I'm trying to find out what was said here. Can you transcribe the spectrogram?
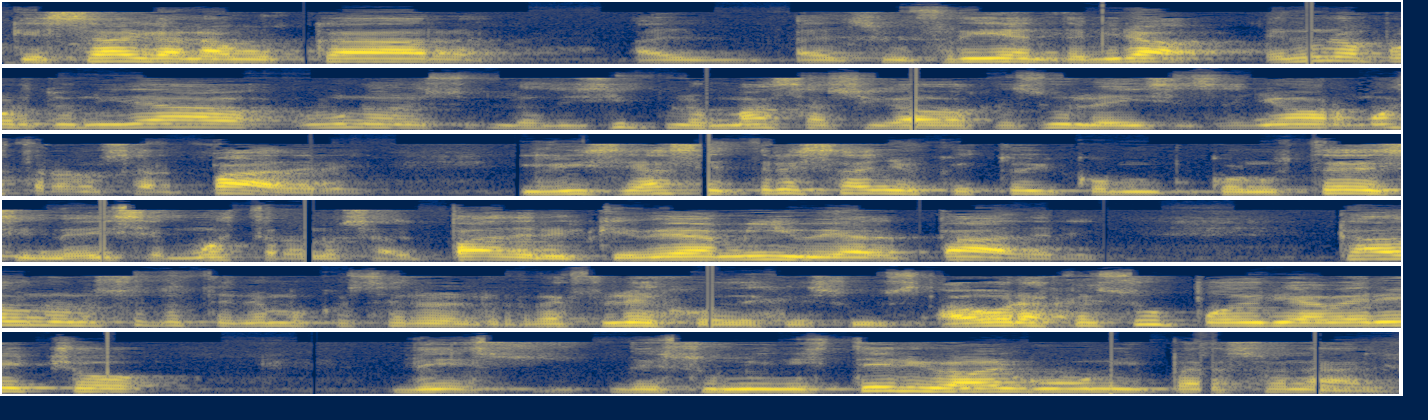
que salgan a buscar al, sufriente. Mirá, en una oportunidad uno de los discípulos más allegados a Jesús le dice, Señor, muéstranos al Padre. Y le dice, hace tres años que estoy con, ustedes y me dice, muéstranos al Padre. El que ve a mí, ve al Padre. Cada uno de nosotros tenemos que ser el reflejo de Jesús. Ahora Jesús podría haber hecho de, su ministerio algo unipersonal,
